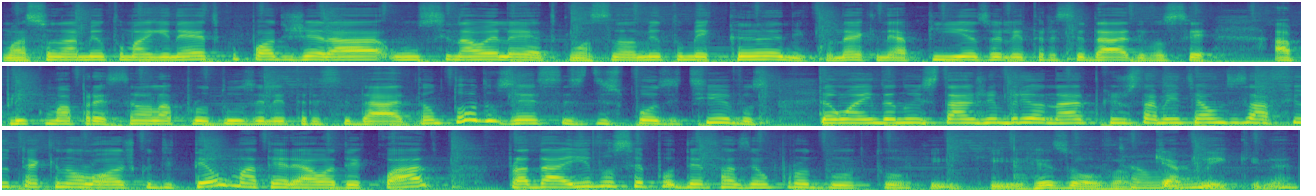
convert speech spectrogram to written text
um acionamento magnético pode gerar um sinal elétrico, um acionamento mecânico, né, que nem a piezoeletricidade, você aplica uma pressão, ela produz eletricidade. Então todos esses dispositivos estão ainda no estágio embrionário, porque justamente é um desafio tecnológico de ter um material adequado para daí você poder fazer um produto que, que resolva, então, que aplique, né?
